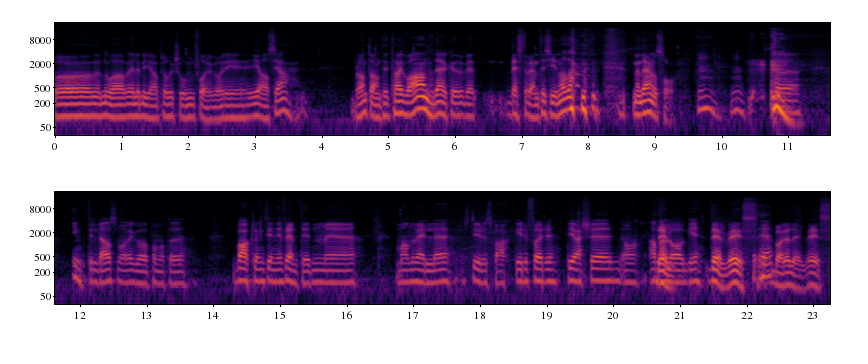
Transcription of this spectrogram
Og noe av, eller mye av produksjonen foregår i, i Asia. Bl.a. i Taiwan. Det er jo ikke beste vennen til Kina, da. Men det er nå så. Mm, mm. Så inntil da så må vi gå på en måte baklengs inn i fremtiden med manuelle styrespaker for diverse og analoge Del, Delvis. Bare delvis.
